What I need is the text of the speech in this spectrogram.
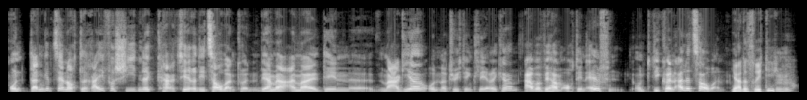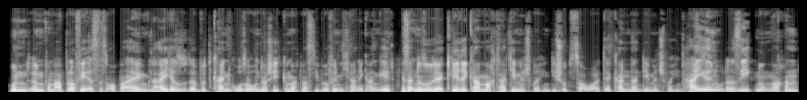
Und dann gibt's ja noch drei verschiedene Charaktere, die zaubern können. Wir haben ja einmal den äh, Magier und natürlich den Kleriker, aber wir haben auch den Elfen und die können alle zaubern. Ja, das ist richtig. Mhm. Und ähm, vom Ablauf her ist es auch bei allen gleich. Also da wird kein großer Unterschied gemacht, was die Würfelmechanik angeht. Ist halt nur so, der Kleriker macht halt dementsprechend die Schutzzauber, der kann dann dementsprechend heilen oder Segnung machen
